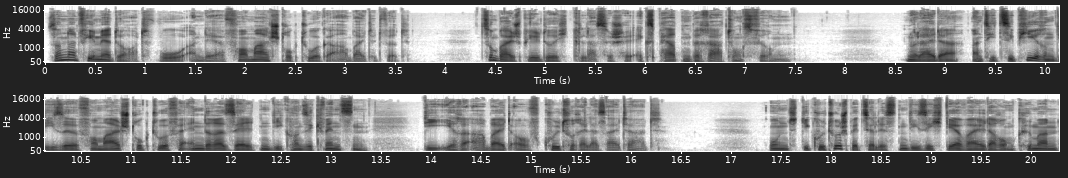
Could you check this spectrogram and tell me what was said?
sondern vielmehr dort, wo an der Formalstruktur gearbeitet wird, zum Beispiel durch klassische Expertenberatungsfirmen. Nur leider antizipieren diese Formalstrukturveränderer selten die Konsequenzen, die ihre Arbeit auf kultureller Seite hat. Und die Kulturspezialisten, die sich derweil darum kümmern,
